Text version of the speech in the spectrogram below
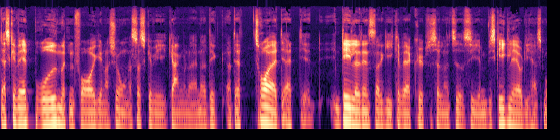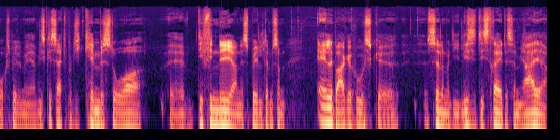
der skal være et brud med den forrige generation, og så skal vi i gang med noget andet. Og, det, og der tror jeg, at, at en del af den strategi kan være at købe sig selv noget tid og sige, at vi skal ikke lave de her små spil mere. Vi skal satse på de kæmpe store, øh, definerende spil, dem som alle bare kan huske, øh, selvom de er lige så distræte som jeg er.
